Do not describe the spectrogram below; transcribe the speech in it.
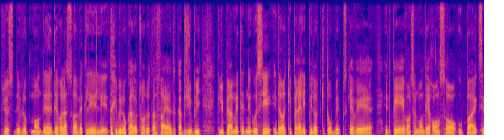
plus développement des, des relations avec les, les, tribus locales autour de Tafaya, de Cap Juby, qui lui permettait de négocier et de récupérer les pilotes qui tombaient, parce qu'il y avait, euh, et de payer éventuellement des rançons ou pas, etc.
